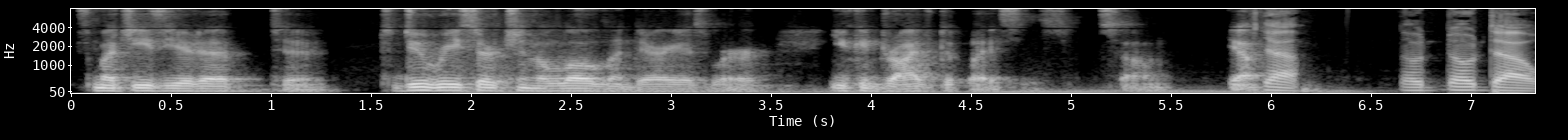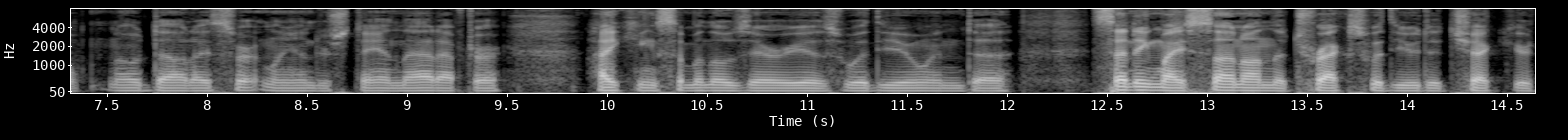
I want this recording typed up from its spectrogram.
it's much easier to to to do research in the lowland areas where you can drive to places. So yeah, Yeah, no, no doubt, no doubt. I certainly understand that after hiking some of those areas with you and uh, sending my son on the treks with you to check your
